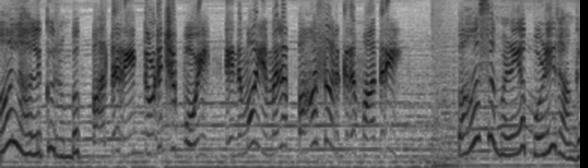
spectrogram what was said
ஆள் ஆளுக்கு ரொம்ப பதறி துடிச்சு போய் என்னமோ என் மேல பாசம் இருக்கிற மாதிரி பாச மழையா பொழியறாங்க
